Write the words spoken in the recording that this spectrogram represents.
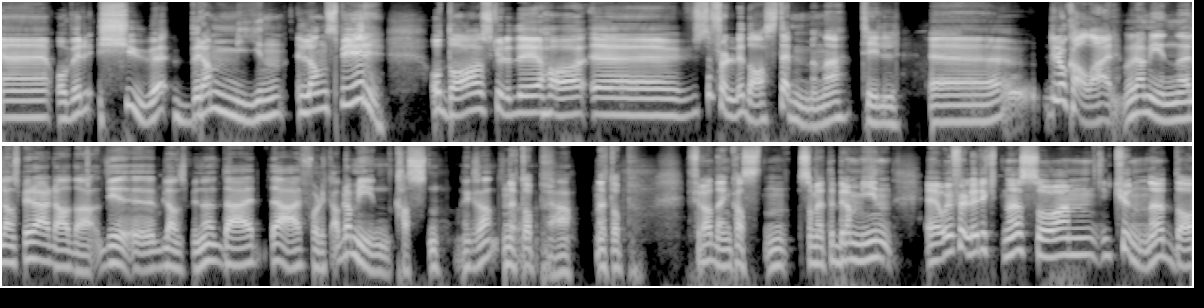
eh, over 20 Brahmin-landsbyer. Og da skulle de ha eh, selvfølgelig da stemmene til eh, de lokale her. Brahmin-landsbyer er da, da de landsbyene der det er folk av braminkasten, ikke sant? Nettopp. Ja. Nettopp. Fra den kasten som heter Bramin. Eh, og ifølge ryktene så mm, kunne da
